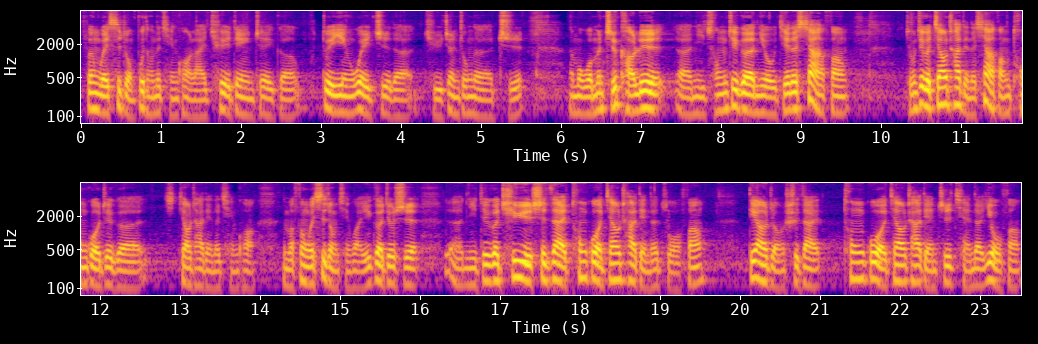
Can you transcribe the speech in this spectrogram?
分为四种不同的情况来确定这个对应位置的矩阵中的值。那么我们只考虑呃，你从这个扭结的下方，从这个交叉点的下方通过这个。交叉点的情况，那么分为四种情况：一个就是，呃，你这个区域是在通过交叉点的左方；第二种是在通过交叉点之前的右方；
